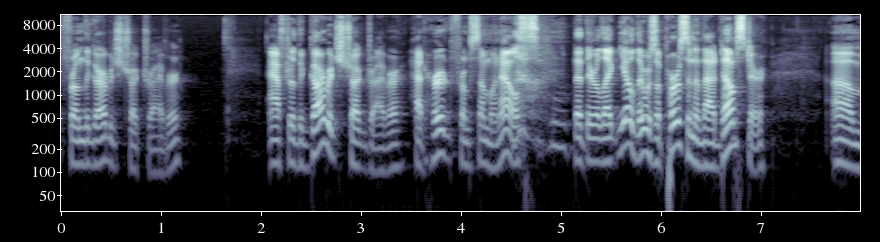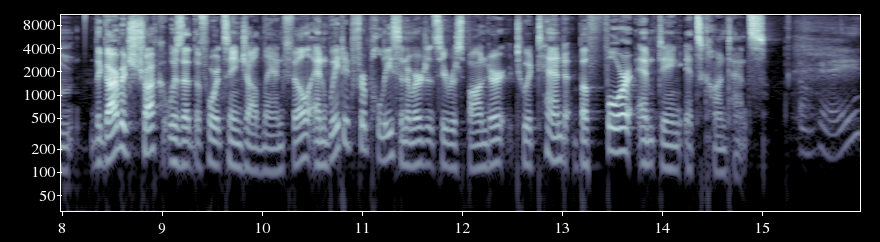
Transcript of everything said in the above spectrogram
from the garbage truck driver after the garbage truck driver had heard from someone else that they were like, yo, there was a person in that dumpster. Um, the garbage truck was at the Fort St. John landfill and waited for police and emergency responder to attend before emptying its contents. Okay.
